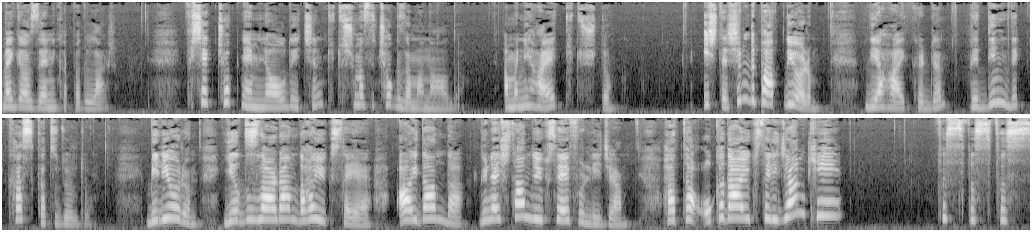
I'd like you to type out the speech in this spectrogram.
ve gözlerini kapadılar. Fişek çok nemli olduğu için tutuşması çok zaman aldı. Ama nihayet tutuştu. İşte şimdi patlıyorum diye haykırdı ve dimdik kas katı durdu. Biliyorum yıldızlardan daha yükseğe, aydan da, güneşten de yükseğe fırlayacağım. Hatta o kadar yükseleceğim ki fıs fıs fıs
